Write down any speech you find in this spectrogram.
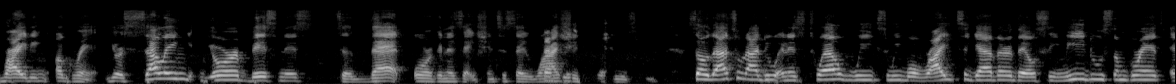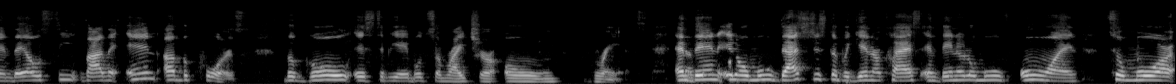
writing a grant. You're selling your business to that organization to say, why should you choose me? So that's what I do. And it's 12 weeks. We will write together. They'll see me do some grants and they'll see by the end of the course, the goal is to be able to write your own grant and then it'll move. That's just a beginner class, and then it'll move on to more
